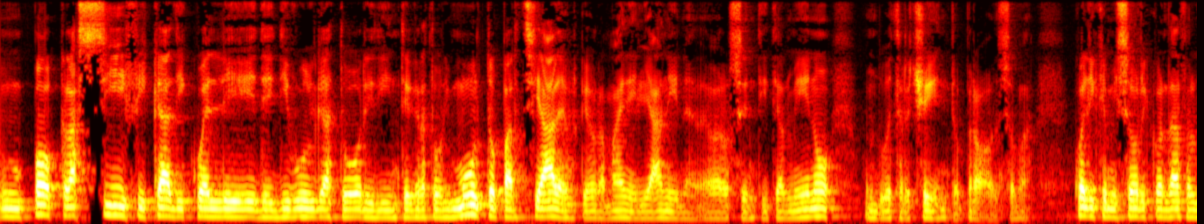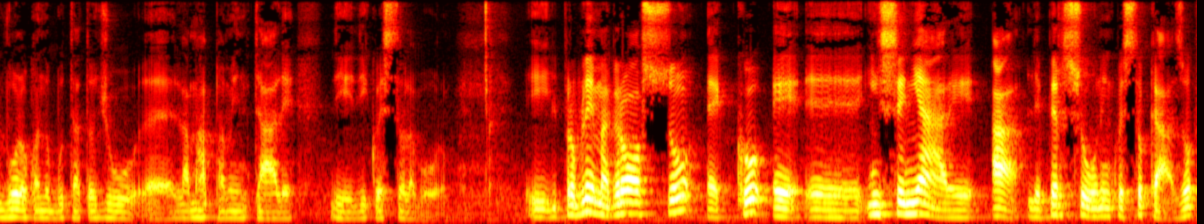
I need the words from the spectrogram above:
un po' classifica di quelli dei divulgatori di integratori molto parziale perché oramai negli anni ne avrò sentiti almeno un 200-300 però insomma quelli che mi sono ricordato al volo quando ho buttato giù eh, la mappa mentale di, di questo lavoro il problema grosso ecco, è eh, insegnare alle persone, in questo caso,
